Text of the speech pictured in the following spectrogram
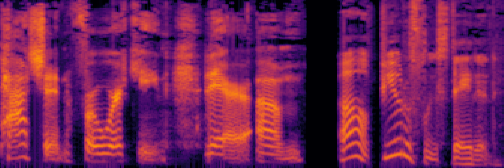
passion for working there. Um, oh, beautifully stated.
